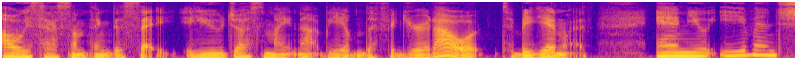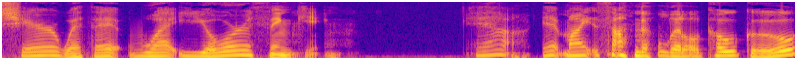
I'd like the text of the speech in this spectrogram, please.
always has something to say. You just might not be able to figure it out to begin with. And you even share with it what you're thinking. Yeah, it might sound a little cuckoo,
